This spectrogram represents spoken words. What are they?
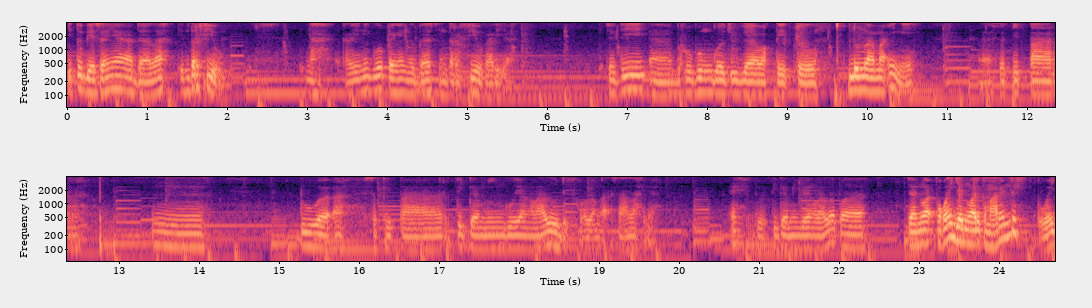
itu biasanya adalah interview. Nah, kali ini gue pengen ngebahas interview kali ya. Jadi eh, berhubung gue juga waktu itu belum lama ini eh, sekitar hmm, dua ah sekitar tiga minggu yang lalu deh kalau nggak salah ya. Eh dua tiga minggu yang lalu apa Januari pokoknya Januari kemarin deh pokoknya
